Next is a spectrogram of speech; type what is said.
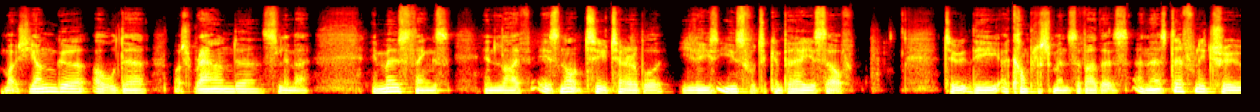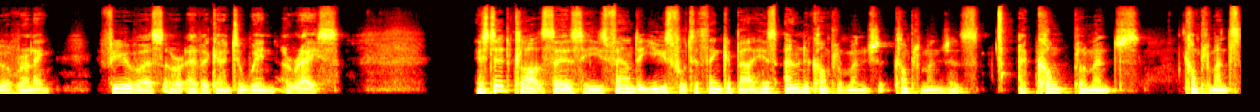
much younger, older, much rounder, slimmer. In most things in life, it's not too terrible, useful to compare yourself to the accomplishments of others, and that's definitely true of running. Few of us are ever going to win a race. Instead, Clark says he's found it useful to think about his own accomplishments, compliments, compliments compliments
